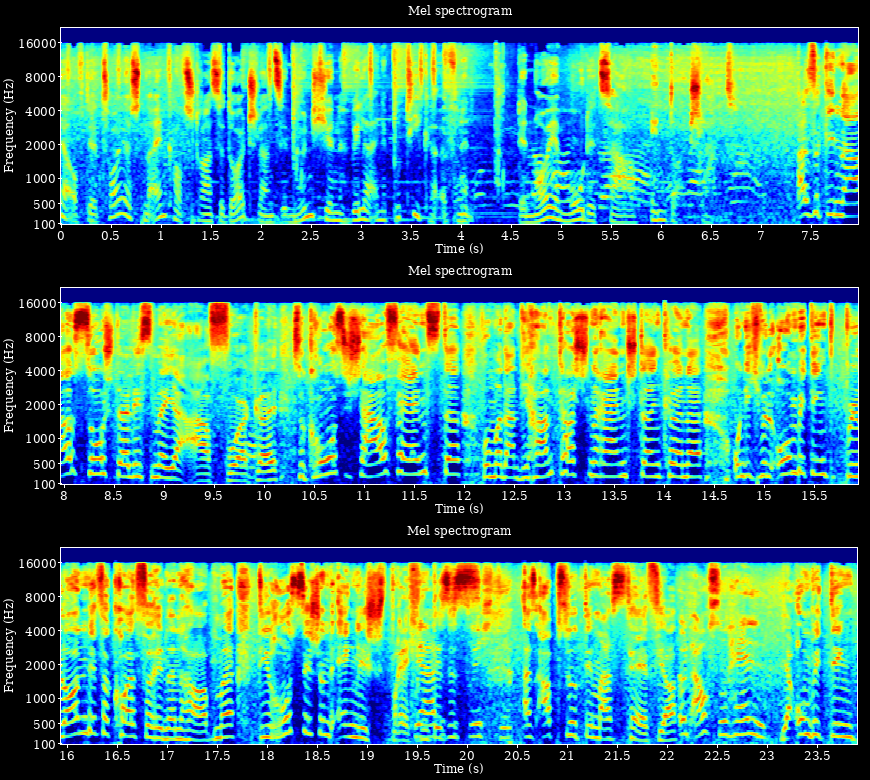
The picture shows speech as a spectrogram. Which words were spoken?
Hier auf der teuersten Einkaufsstraße Deutschlands in München will er eine Boutique eröffnen. Der neue Modezar in Deutschland. Also genau so stelle ich es mir ja auch vor, gell? So große Schaufenster, wo man dann die Handtaschen reinstellen können. Und ich will unbedingt blonde Verkäuferinnen haben, die Russisch und Englisch sprechen. Ja, das, das ist wichtig. Als absolute Must-have, ja. Und auch so hell. Ja, unbedingt.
